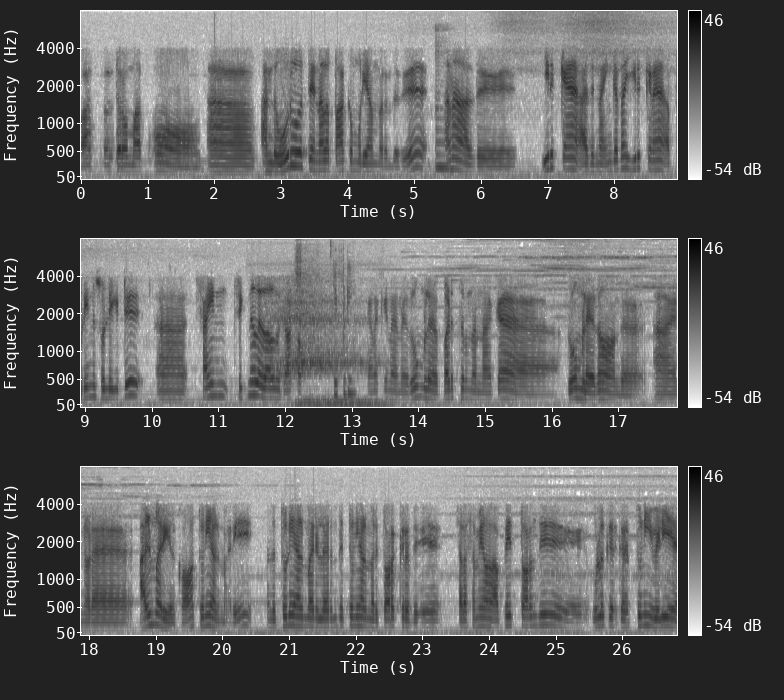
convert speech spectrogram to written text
வாரத்துல ஒரு தடவை மாத்தவும். அந்த உருவத்தை என்னால பார்க்க முடியாம இருந்தது. ஆனா அது இருக்கேன். அது நான் இங்க தான் இருக்கிறேன் அப்படின்னு சொல்லிக்கிட்டு சைன் சிக்னல் ஏதாவது காட்டும். எப்படி? எனக்கு நான் ரூம்ல படுத்திருந்தேன்னாக்க ரூம்ல ஏதோ அந்த என்னோட அல்மாரி இருக்கும் துணி அல்மாரி. அந்த துணி அல்மாரில இருந்து துணி அல்மாரி திறக்கிறது சில சமயம் அப்படியே திறந்து உள்ளுக்கு இருக்கிற துணி வெளியே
